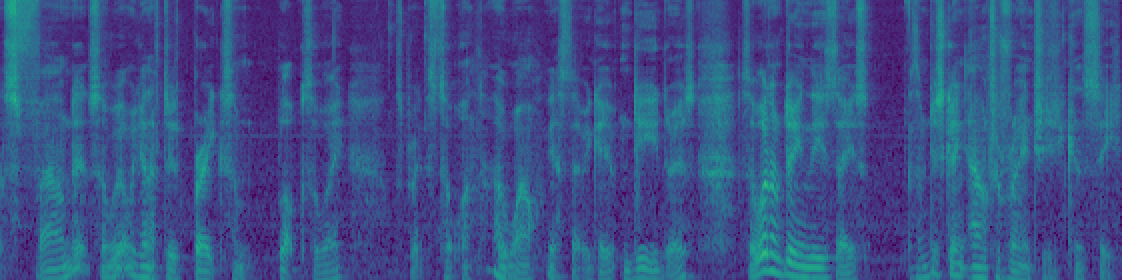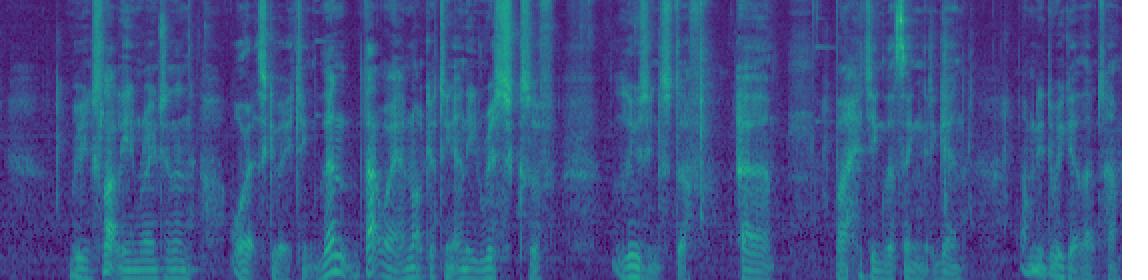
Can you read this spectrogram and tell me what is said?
It's found it. So what we're going to have to do is break some blocks away. Let's break this top one. Oh wow. Yes, there we go. Indeed, there is. So what I'm doing these days is I'm just going out of range, as you can see, moving slightly in range, and then or excavating. Then that way, I'm not getting any risks of losing stuff uh, by hitting the thing again. How many do we get that time?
